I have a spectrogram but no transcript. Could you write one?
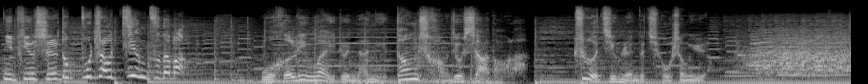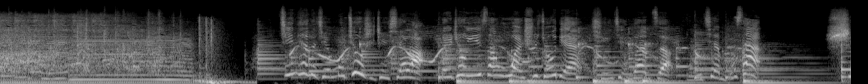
你平时都不照镜子的吗？我和另外一对男女当场就吓到了，这惊人的求生欲。今天的节目就是这些了，每周一、三、五晚十九点，情景段子不见不散。喜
